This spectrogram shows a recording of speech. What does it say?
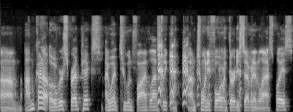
Um, I'm kind of over spread picks. I went two and five last week. I'm, I'm 24 and 37 in last place.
